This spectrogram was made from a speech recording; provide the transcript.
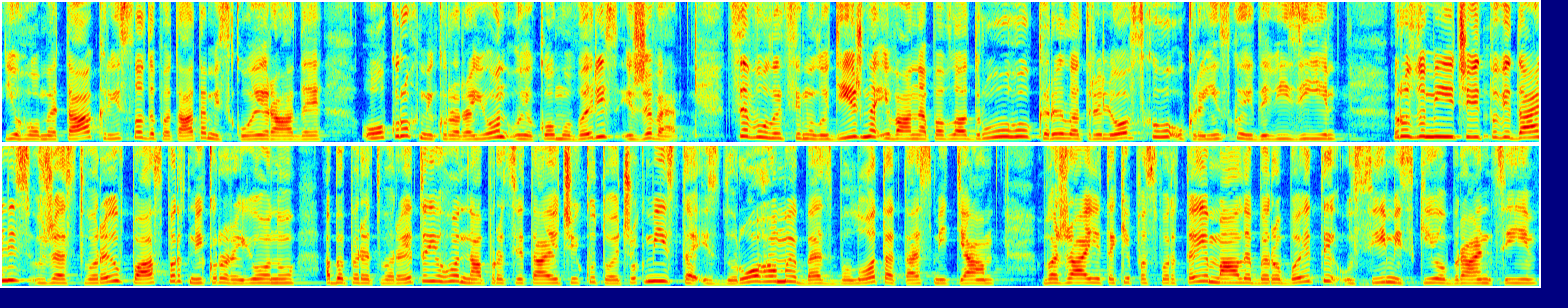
Його мета крісло депутата міської ради, округ, мікрорайон, у якому виріс і живе. Це вулиці Молодіжна Івана Павла II, Кирила Трильовського української дивізії. Розуміючи відповідальність, вже створив паспорт мікрорайону, аби перетворити його на процвітаючий куточок міста із дорогами без болота та сміття. Вважає, такі паспорти мали би робити усі міські обранці.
